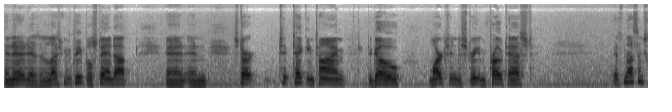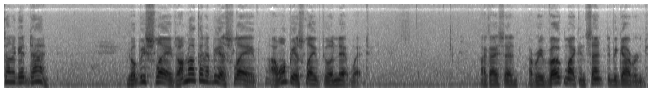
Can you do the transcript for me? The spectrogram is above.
And it is. Unless you people stand up and, and start taking time to go march in the street and protest, it's nothing's going to get done. You'll be slaves. I'm not going to be a slave. I won't be a slave to a nitwit. Like I said, I revoke my consent to be governed.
